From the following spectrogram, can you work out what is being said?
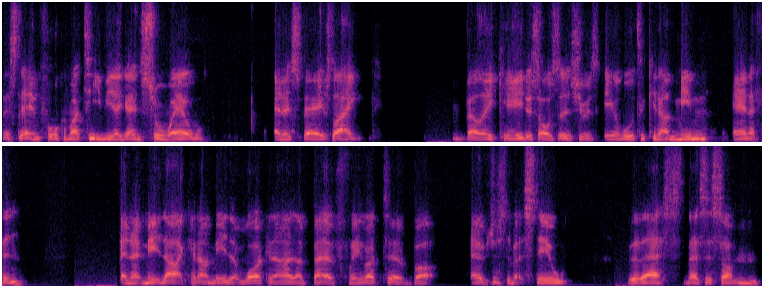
it's the folk on my TV again so well, and especially I think Billie Kay just also she was able to kind of meme anything, and it made that kind of made it work and add a bit of flavour to it, but it was just a bit stale. But this this is something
